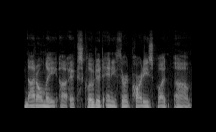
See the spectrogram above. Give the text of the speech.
not only uh, excluded any third parties, but um,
